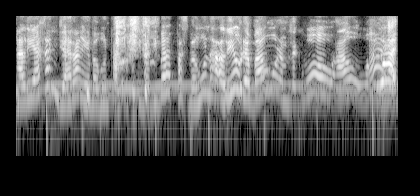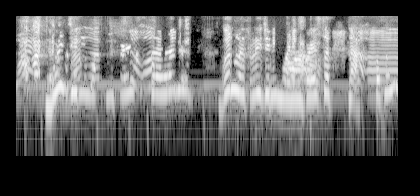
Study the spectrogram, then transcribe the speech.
Alia kan jarang ya bangun pagi. Tiba-tiba pas bangun, Alia udah bangun. I'm like, wow, Al, why? why? gue jadi morning person. gue literally jadi morning person. Nah, uh, pokoknya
